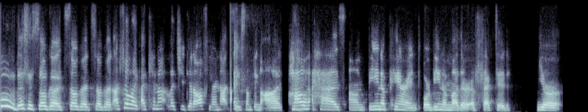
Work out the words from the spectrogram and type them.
Oh, this is so good, so good, so good. I feel like I cannot let you get off here and not say something on how has um, being a parent or being a mother affected your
